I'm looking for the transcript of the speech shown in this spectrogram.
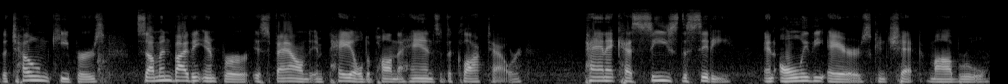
the tome keepers summoned by the emperor is found impaled upon the hands of the clock tower. Panic has seized the city, and only the heirs can check mob rule.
